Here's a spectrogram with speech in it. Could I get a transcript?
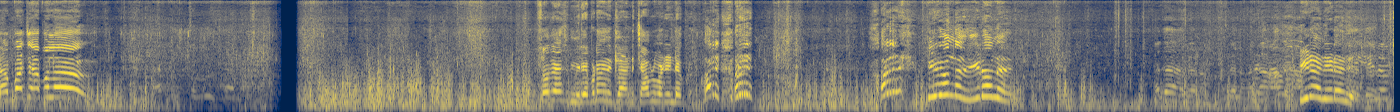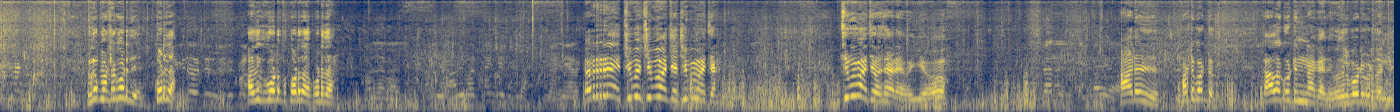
డబ్బా చేపలు! సో గైస్ మీరు ఎప్పుడైనా ఇట్లాంటి చేపలు పట్టింటే అరే అరే! అరే! ఈడ ఉంది అది, ఈడ ఉంది అది. ఈడ ఉంది ఈడ ఉంది ఇంకా పట్టకూడదు కొడదా? అది కొడదా కొడదా కొడదా? అర్రే చిప్పు చిప్పు మచ్చా చిప్పు మచ్చా. చిప్పు మచ్చా సరే అయ్యో. ఆడేది? పట్టు పట్టు. కాల కొట్టింది నాకు అది వదిలిపోటు పెడతాను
